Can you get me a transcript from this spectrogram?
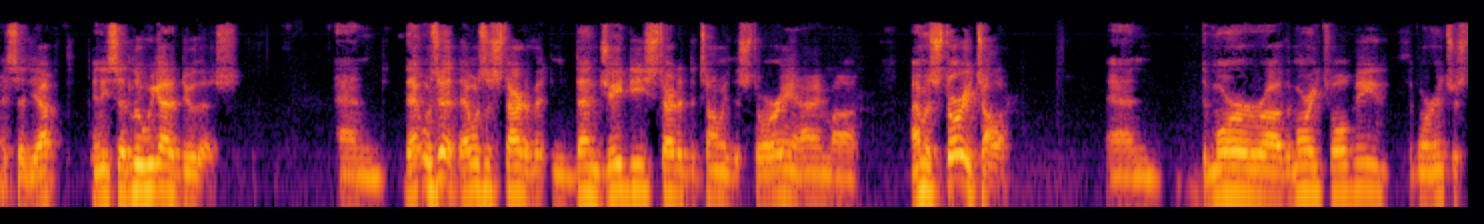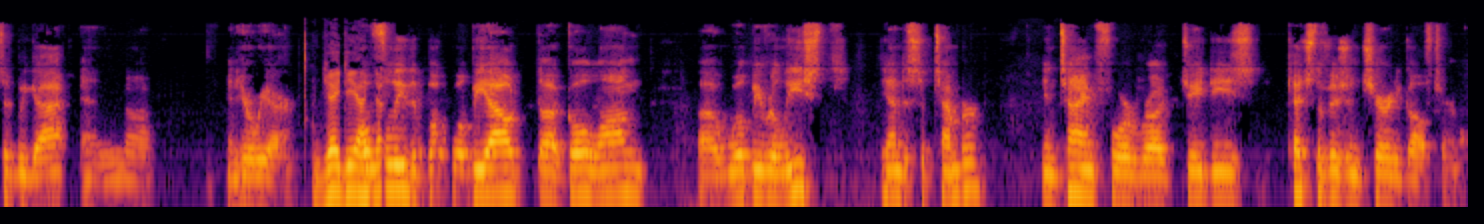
I said, Yep. And he said, Lou, we got to do this. And that was it. That was the start of it. And then JD started to tell me the story, and I'm uh, I'm a storyteller. And the more uh, the more he told me, the more interested we got, and uh, and here we are. JD, I know, Hopefully, the book will be out. Uh, Go Long uh, will be released the end of September in time for uh, JD's Catch the Vision charity golf tournament.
